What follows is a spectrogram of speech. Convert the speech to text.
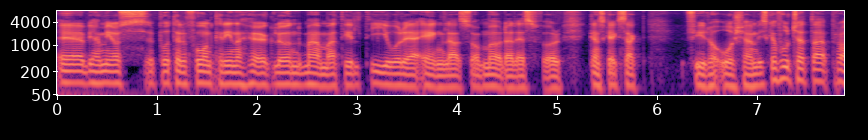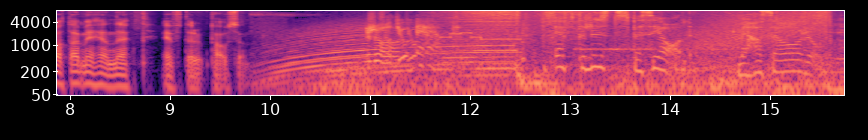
Vi har med oss på telefon Karina Höglund, mamma till tioåriga Engla som mördades för ganska exakt fyra år sedan. Vi ska fortsätta prata med henne efter pausen. Radio 1. Efterlyst special med Hasse Aro.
